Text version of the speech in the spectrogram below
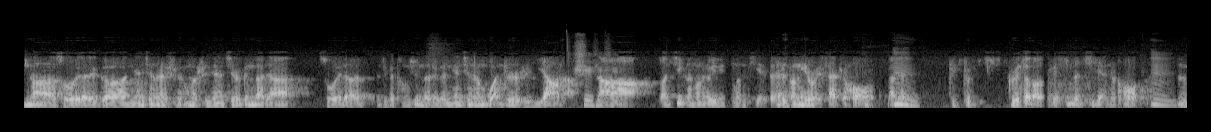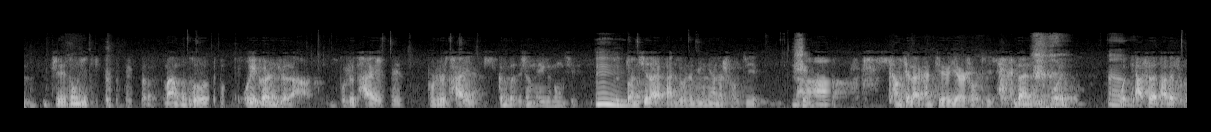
那所谓的这个年轻人使用的时间，其实跟大家所谓的这个腾讯的这个年轻人管制是一样的。是是是那短期可能有一定问题，但是等你 reset 之后，大家嗯就就 reset 到一个新的起点之后，嗯嗯，这些东西其实蛮无所谓。我也个人觉得啊，不是太不是太根本性的一个东西。嗯短期来看就是明年的手机，是那长期来看其实也是手机，但是我、嗯我假设他的手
